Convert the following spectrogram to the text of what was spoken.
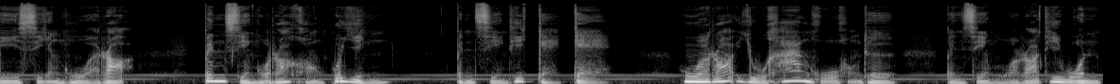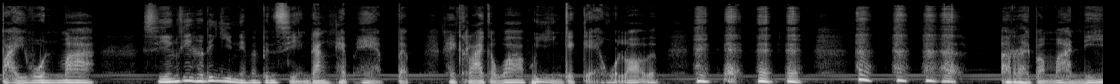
มีเสียงหัวเราะ เป็นเสียงหัวเราะของผู้หญิง เป็นเสียงที่แก่ๆหัวเราะอยู่ข้างหูของเธอ เป็นเสียงหัวเราะที่วนไปวนมา เสียงที่เธอได้ยินเนี่ยมันเป็นเสียงดังแหบๆแบบคล้ายๆ กับว่าผู้หญิงแก่ๆหัวเราะแบบอะไรประมาณนี้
